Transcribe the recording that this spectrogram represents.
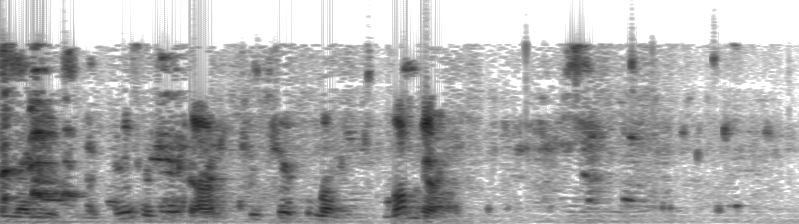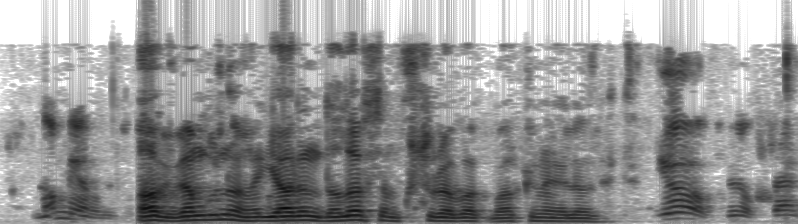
kullanıyorsunuz. Dedik ki abi Türkiye kullanıyoruz. Kullanmayalım. Kullanmayalım. dedik. Abi ben buna yarın dalarsam kusura bakma hakkını helal et. Yok yok ben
